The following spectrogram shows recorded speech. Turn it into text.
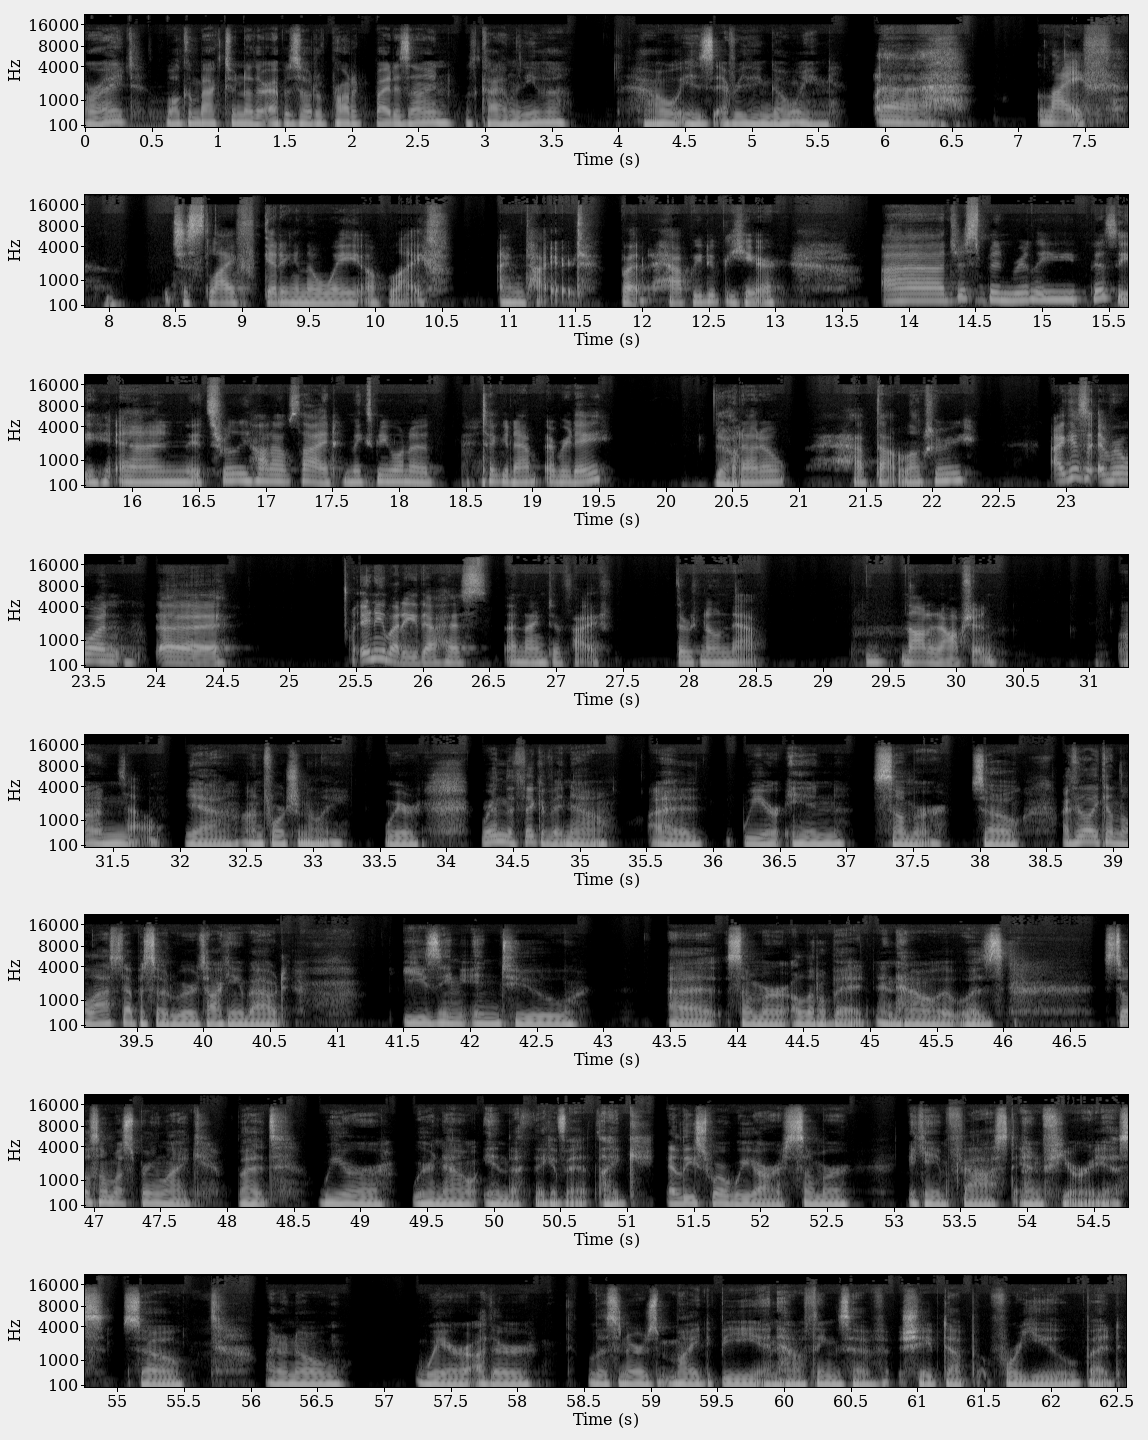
All right, welcome back to another episode of Product by Design with Kyle and Eva. How is everything going? Uh, life, just life getting in the way of life. I'm tired, but happy to be here. Uh, just been really busy and it's really hot outside. It makes me want to take a nap every day. Yeah. But I don't have that luxury. I guess everyone, uh, anybody that has a nine to five, there's no nap. Not an option. So Yeah, unfortunately, we're we're in the thick of it now. Uh, we are in summer, so I feel like on the last episode we were talking about easing into uh, summer a little bit and how it was still somewhat spring-like, but we are we're now in the thick of it. Like at least where we are, summer it came fast and furious. So I don't know where other listeners might be and how things have shaped up for you but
